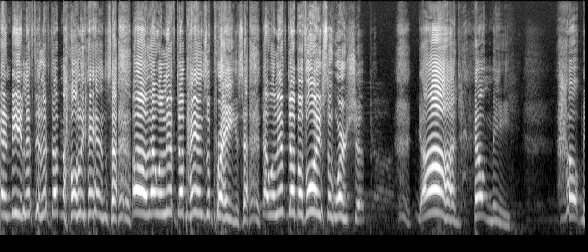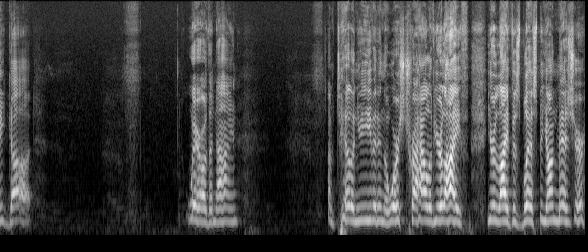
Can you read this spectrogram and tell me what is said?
and be lifted, lift up my holy hands. Oh, that will lift up hands of praise, that will lift up a voice of worship. God, help me. Help me, God. Where are the nine? I'm telling you, even in the worst trial of your life, your life is blessed beyond measure.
